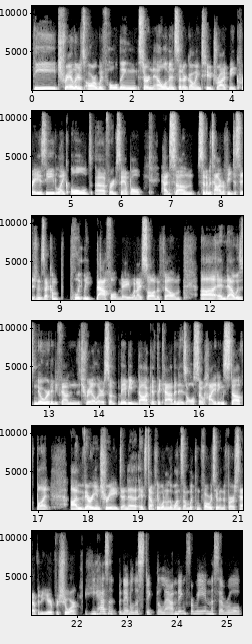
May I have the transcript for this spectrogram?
the trailers are withholding certain elements that are going to drive me crazy, like old, uh, for example, had some cinematography decisions that completely baffled me when I saw the film. Uh, and that was nowhere to be found in the trailer. So maybe Knock at the Cabin is also hiding stuff, but I'm very intrigued. And uh, it's definitely one of the ones I'm looking forward to in the first half of the year for sure. He hasn't been able to stick the landing for me in the several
